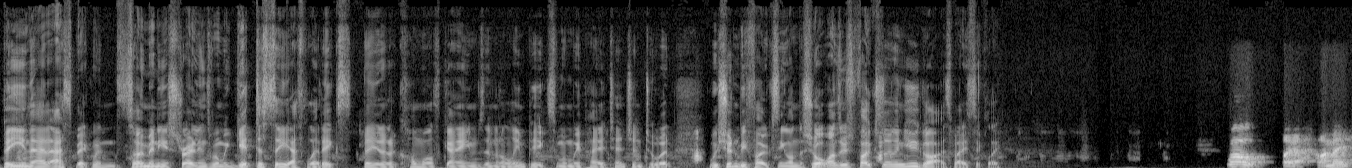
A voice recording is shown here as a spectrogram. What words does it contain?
be in that aspect when so many Australians, when we get to see athletics, be it at a Commonwealth Games and an Olympics, and when we pay attention to it, we shouldn't be focusing on the short ones. We're just focusing on you guys, basically. Well, yeah, I made,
